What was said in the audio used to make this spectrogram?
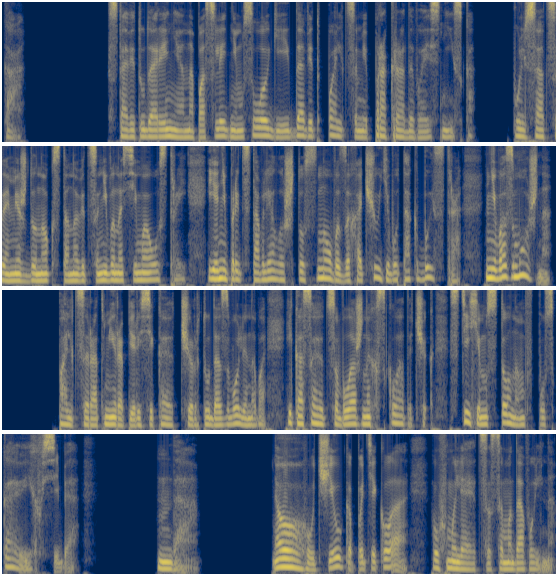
к. Ставит ударение на последнем слоге и давит пальцами, прокрадываясь низко. Пульсация между ног становится невыносимо острой. Я не представляла, что снова захочу его так быстро. Невозможно. Пальцы Ратмира пересекают черту дозволенного и касаются влажных складочек, с тихим стоном впускаю их в себя. Да. «О, училка потекла», — ухмыляется самодовольно.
